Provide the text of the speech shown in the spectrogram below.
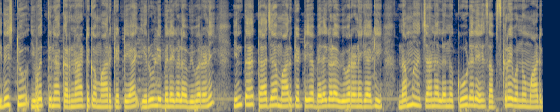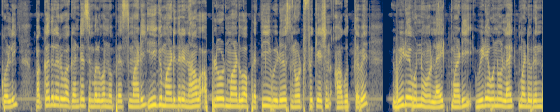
ಇದಿಷ್ಟು ಇವತ್ತಿನ ಕರ್ನಾಟಕ ಮಾರುಕಟ್ಟೆಯ ಈರುಳ್ಳಿ ಬೆಲೆಗಳ ವಿವರಣೆ. ಇಂಥ ತಾಜಾ ಮಾರುಕಟ್ಟೆಯ ಬೆಲೆಗಳ ವಿವರಣೆಗಾಗಿ ನಮ್ಮ ಚಾನಲನ್ನು ಕೂಡಲೇ ಸಬ್ಸ್ಕ್ರೈಬನ್ನು ಮಾಡಿಕೊಳ್ಳಿ. ಪಕ್ಕದಲ್ಲಿರುವ ಗಂಟೆ ಸಿಂಬಲ್ವನ್ನು ಪ್ರೆಸ್ ಮಾಡಿ. ಹೀಗೆ ಮಾಡಿದರೆ ನಾವು ಅಪ್ಲೋಡ್ ಮಾಡುವ ಪ್ರತಿ ವಿಡಿಯೋಸ್ ನೋಟಿಫಿಕೇಷನ್ ಆಗುತ್ತವೆ. ವಿಡಿಯೋವನ್ನು ಲೈಕ್ ಮಾಡಿ, ವಿಡಿಯೋವನ್ನು ಲೈಕ್ ಮಾಡೋದ್ರಿಂದ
